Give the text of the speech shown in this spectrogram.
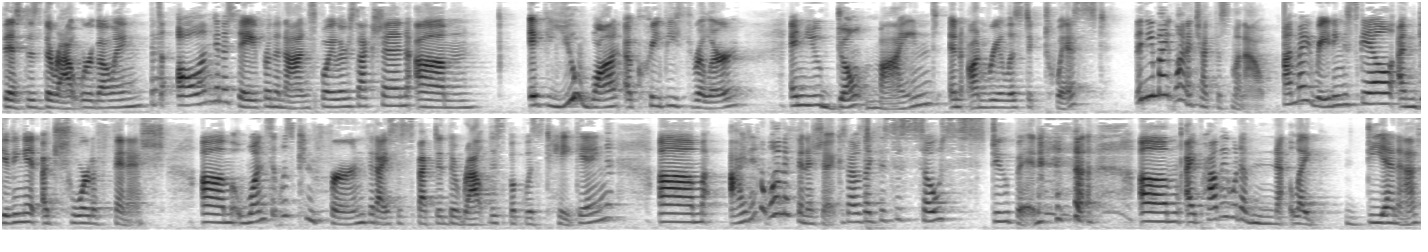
This is the route we're going? That's all I'm gonna say for the non-spoiler section. Um, if you want a creepy thriller and you don't mind an unrealistic twist, then you might wanna check this one out. On my rating scale, I'm giving it a chore to finish. Um, once it was confirmed that I suspected the route this book was taking, um, I didn't want to finish it because I was like, this is so stupid. um, I probably would have like DNF,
